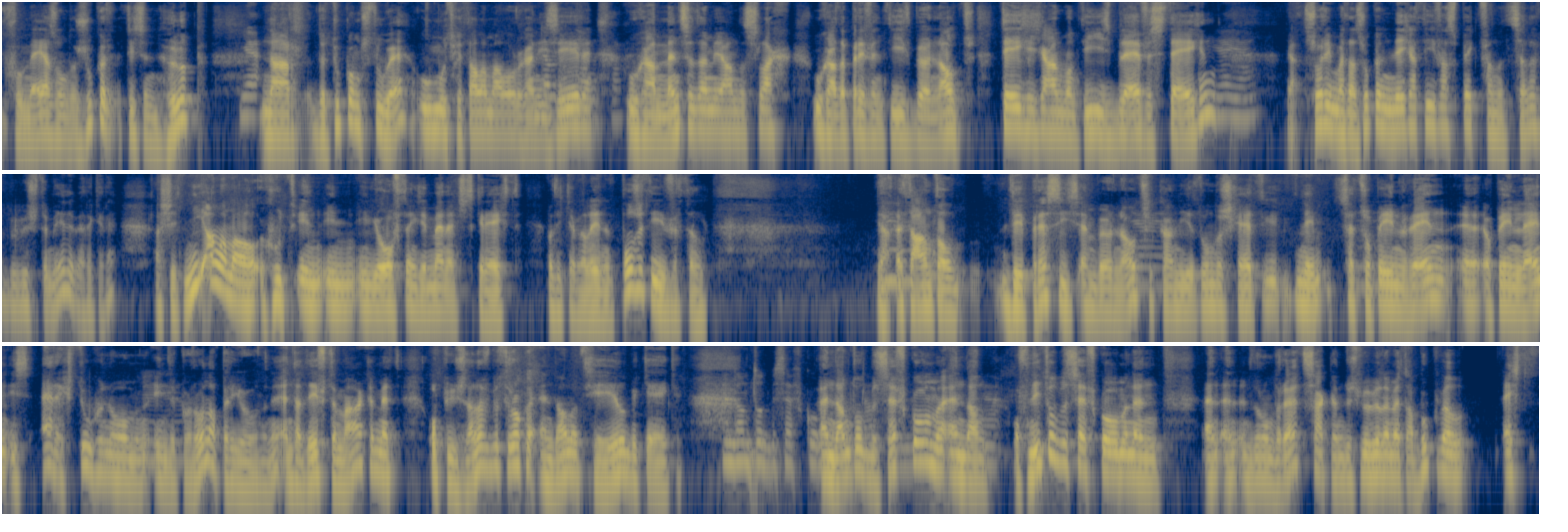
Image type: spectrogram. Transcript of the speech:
voor mij als onderzoeker, het is een hulp Ja. naar de toekomst toe. Hè. Hoe moet je het allemaal organiseren? Hoe gaan mensen daarmee aan de slag? Hoe gaat de preventief burn-out tegengaan? Want die is blijven stijgen. Ja, ja. Ja, sorry, maar dat is ook een negatief aspect van het zelfbewuste medewerker. Hè. Als je het niet allemaal goed in, in, in je hoofd en gemanaged krijgt, want ik heb alleen het positieve verteld, ja, het aantal depressies en burn-outs, ik kan niet het onderscheid neem, zet ze op één, lijn, eh, op één lijn, is erg toegenomen in de coronaperiode. Hè. En dat heeft te maken met op jezelf betrokken en dan het geheel bekijken. En dan tot besef komen. En dan tot besef komen en dan, of niet tot besef komen en, en, en, en eronderuit zakken. Dus we willen met dat boek wel echt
